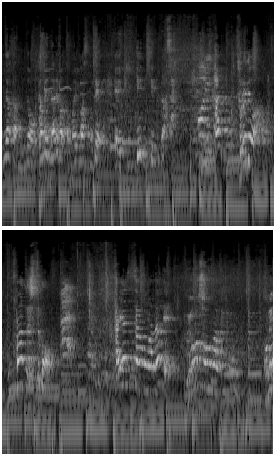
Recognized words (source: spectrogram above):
皆さんのためになればと思いますので、えー聞いてみてくださいはいそれではまず質問。林さんはなぜ不要小学校に米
